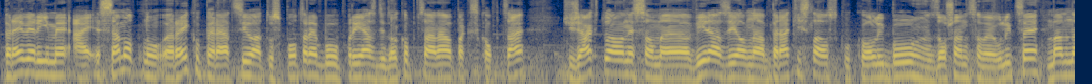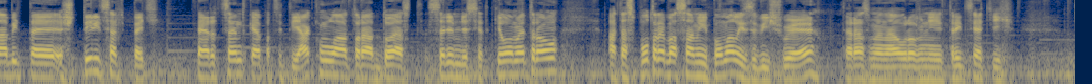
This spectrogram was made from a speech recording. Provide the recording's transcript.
preveríme aj samotnú rekuperáciu a tú spotrebu pri jazde do kopca a naopak z kopca. Čiže aktuálne som e, vyrazil na Bratislavskú kolibu z Ošancovej ulice. Mám nabité 45% kapacity akumulátora, dojazd 70 km a tá spotreba sa mi pomaly zvyšuje. Teraz sme na úrovni 33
